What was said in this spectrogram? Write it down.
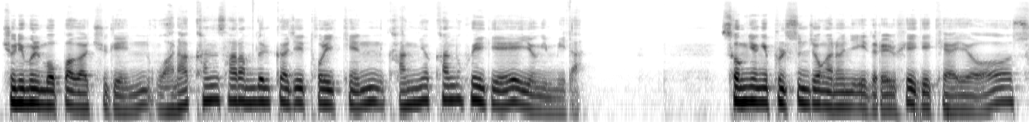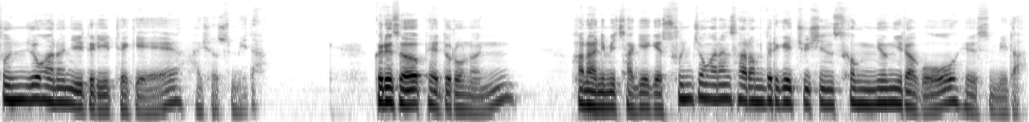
주님을 못 박아 죽인 완악한 사람들까지 돌이킨 강력한 회개의 영입니다. 성령이 불순종하는 이들을 회개케 하여 순종하는 이들이 되게 하셨습니다. 그래서 베드로는 하나님이 자기에게 순종하는 사람들에게 주신 성령이라고 했습니다.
